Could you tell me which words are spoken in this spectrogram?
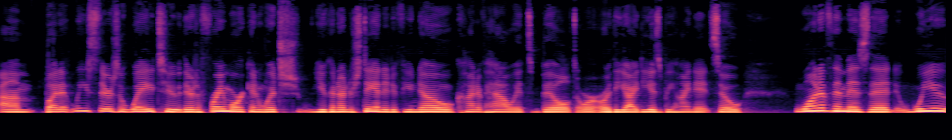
Um, but at least there's a way to there's a framework in which you can understand it if you know kind of how it's built or or the ideas behind it. So one of them is that we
